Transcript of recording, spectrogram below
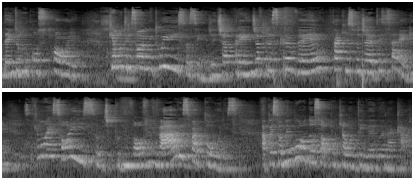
dentro do consultório. Porque a nutrição é muito isso, assim, a gente aprende a prescrever, tá aqui sua dieta e segue. Só que não é só isso, tipo, envolve vários fatores. A pessoa não engordou só porque ela não tem vergonha na cara,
